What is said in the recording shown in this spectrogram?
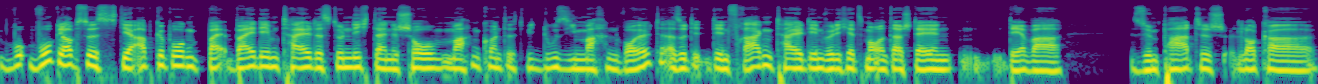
wo, wo, glaubst du, ist es dir abgebogen bei, bei dem Teil, dass du nicht deine Show machen konntest, wie du sie machen wolltest? Also den, den Fragenteil, den würde ich jetzt mal unterstellen, der war sympathisch, locker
